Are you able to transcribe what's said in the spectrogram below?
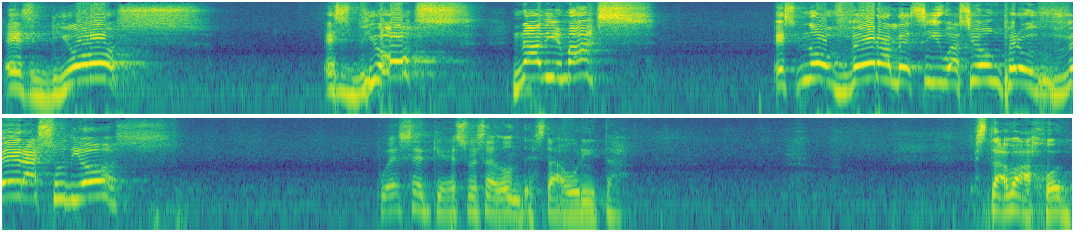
Es Dios. Es Dios. Nadie más. Es no ver a la situación, pero ver a su Dios. Puede ser que eso es a donde está ahorita. Está bajo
